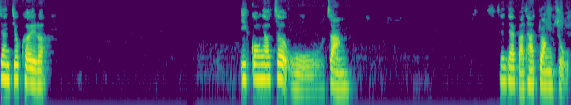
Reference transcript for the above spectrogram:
这样就可以了。一共要这五张，现在把它装住。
